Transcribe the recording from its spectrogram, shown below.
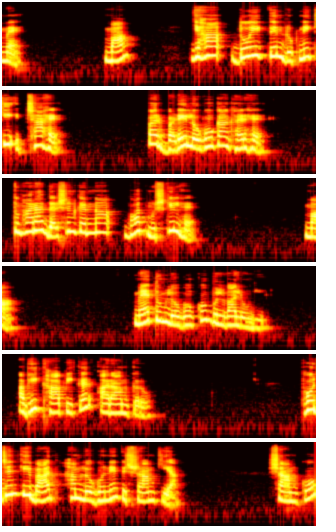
मैं, माँ, यहाँ दो एक दिन रुकने की इच्छा है। पर बड़े लोगों का घर है। तुम्हारा दर्शन करना बहुत मुश्किल है। माँ, मैं तुम लोगों को बुलवा लूँगी। अभी खा पीकर आराम करो। भोजन के बाद हम लोगों ने विश्राम किया। शाम को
